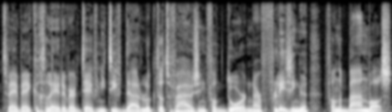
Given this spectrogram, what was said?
Twee weken geleden werd definitief duidelijk dat de verhuizing van Doorn naar Vlissingen van de baan was.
